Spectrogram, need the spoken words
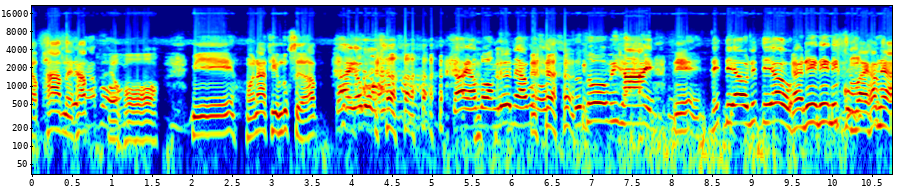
จับภาพหน่อยครับโอ้โหมีหัวหน้าทีมลูกเสือครับใช่ครับผมใช่ครับลองลื่นนะครับผมสู้ๆพี่ชาย นี่นิดเดียว นิดเดียวเอ้ยนี่นี่นี่กลุ่มอะไรครับเนี่ย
